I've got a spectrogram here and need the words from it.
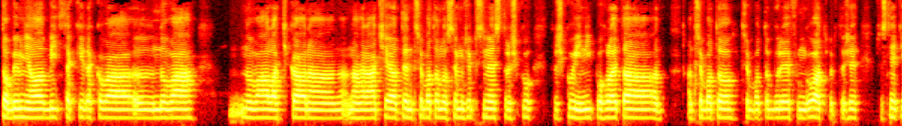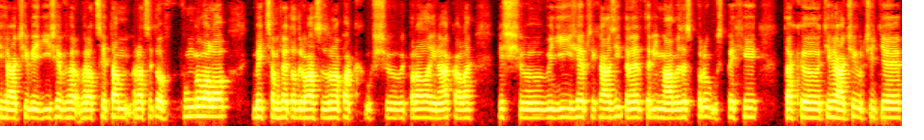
to by měla být taky taková eh, nová, nová laťka na, na, na hráče a ten třeba tam zase může přinést trošku, trošku jiný pohled a, a třeba, to, třeba to bude fungovat, protože přesně ti hráči vědí, že v Hradci tam Hradci to fungovalo, byť samozřejmě ta druhá sezona pak už vypadala jinak, ale když eh, vidí, že přichází trenér, který má bez sporu úspěchy, tak eh, ti hráči určitě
